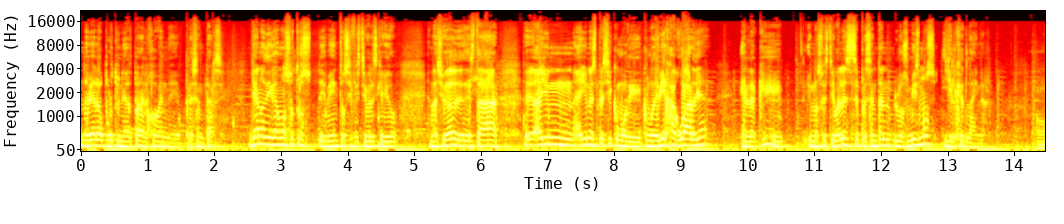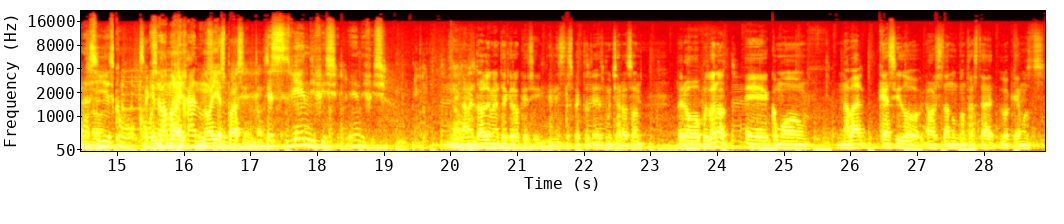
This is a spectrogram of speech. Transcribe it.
no había la oportunidad para el joven de presentarse. Ya no digamos otros eventos y festivales que ha habido en la ciudad. Está, eh, hay, un, hay una especie como de, como de vieja guardia en la que en los festivales se presentan los mismos y el headliner. Oh, Así no. es como, O sea como que se no- va no hay- manejando. no hay espacio, entonces. Es bien difícil, bien difícil. Sí, Lamentablemente creo que sí, en este aspecto tienes mucha razón. Pero pues bueno, eh, como Naval, ¿qué ha sido, ahora sí dando un contraste a lo que hemos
